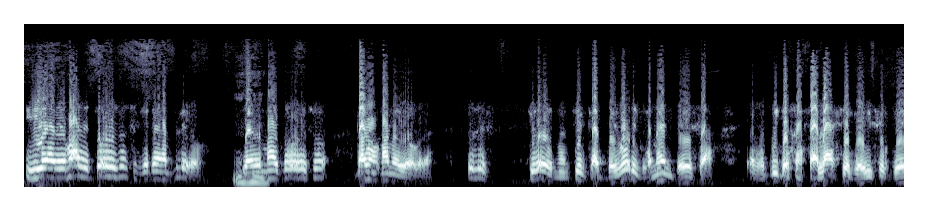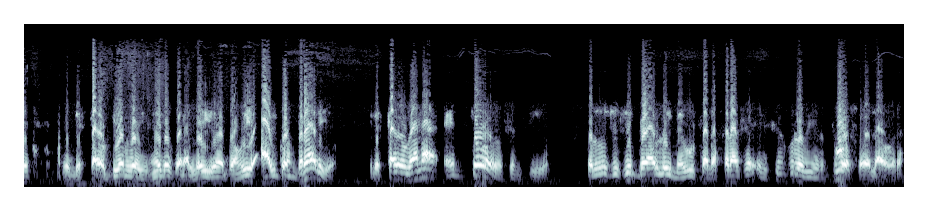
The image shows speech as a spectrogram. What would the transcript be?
y además de todo eso se genera empleo. Y además de todo eso, damos mano de obra. Entonces, quiero desmentir categóricamente esa, repito, esa falacia que dice que el Estado pierde dinero con la ley de autonomía. Al contrario, el Estado gana en todos sentidos. Por eso yo siempre hablo y me gusta la frase, el círculo virtuoso de la obra.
